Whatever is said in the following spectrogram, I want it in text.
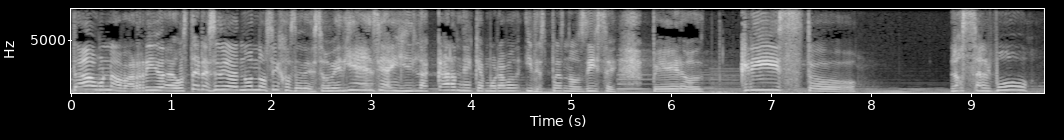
da una barrida. Ustedes eran unos hijos de desobediencia y la carne que moraba. Y después nos dice, pero Cristo los salvó.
